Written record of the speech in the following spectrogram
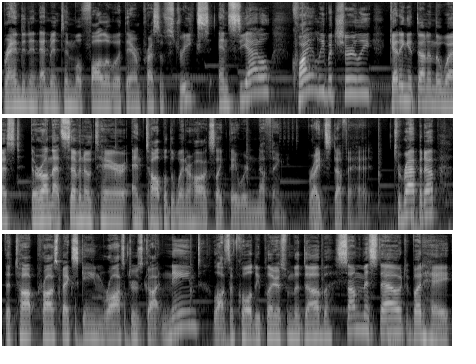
Brandon and Edmonton will follow with their impressive streaks, and Seattle, quietly but surely, getting it done in the West. They're on that 7-0 tear and toppled the Winterhawks like they were nothing bright stuff ahead. To wrap it up, the top prospects game rosters got named, lots of quality players from the dub, some missed out, but hey,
